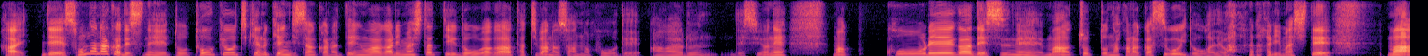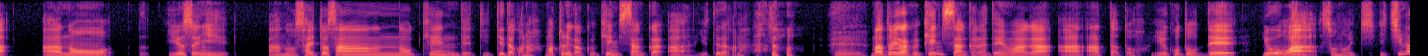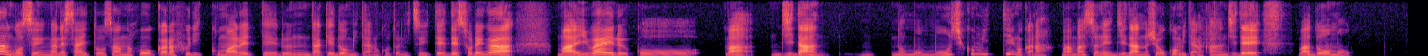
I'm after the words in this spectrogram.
はい。で、そんな中ですね、えっと、東京地検の検事さんから電話がありましたっていう動画が、立花さんの方で上がるんですよね。まあ、これがですね、まあ、ちょっとなかなかすごい動画では ありまして、まあ、あの、要するに、あの、斎藤さんの件でって言ってたかな。まあ、とにかく、検事さんから、あ、言ってたかな。まあ、とにかく、検事さんから電話があったということで、要は、その 1, 1万5000円がね、斎藤さんの方から振り込まれてるんだけど、みたいなことについて、で、それが、まあ、いわゆる、こう、まあ、示談のも申し込みっていうのかな。まあまあ、それ示談の証拠みたいな感じで、まあ、どうも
